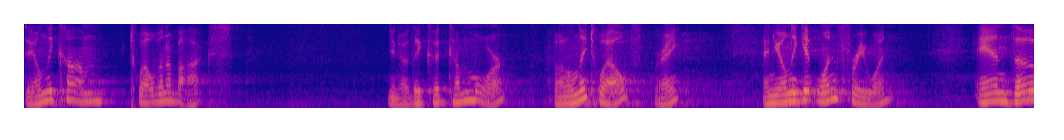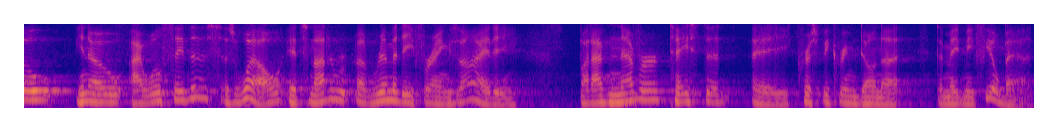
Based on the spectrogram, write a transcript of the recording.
they only come 12 in a box. You know, they could come more, but only 12, right? And you only get one free one. And though, you know, I will say this as well, it's not a, a remedy for anxiety, but I've never tasted a Krispy Kreme donut that made me feel bad.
